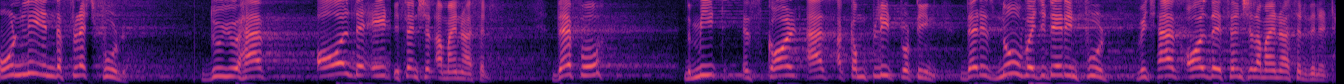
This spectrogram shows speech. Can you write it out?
Only in the flesh food do you have all the eight essential amino acids. Therefore, the meat is called as a complete protein. There is no vegetarian food which has all the essential amino acids in it.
